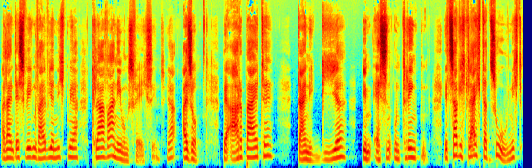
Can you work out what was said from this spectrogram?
Allein deswegen, weil wir nicht mehr klar wahrnehmungsfähig sind. Ja? Also bearbeite deine Gier im Essen und Trinken. Jetzt sage ich gleich dazu, nicht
